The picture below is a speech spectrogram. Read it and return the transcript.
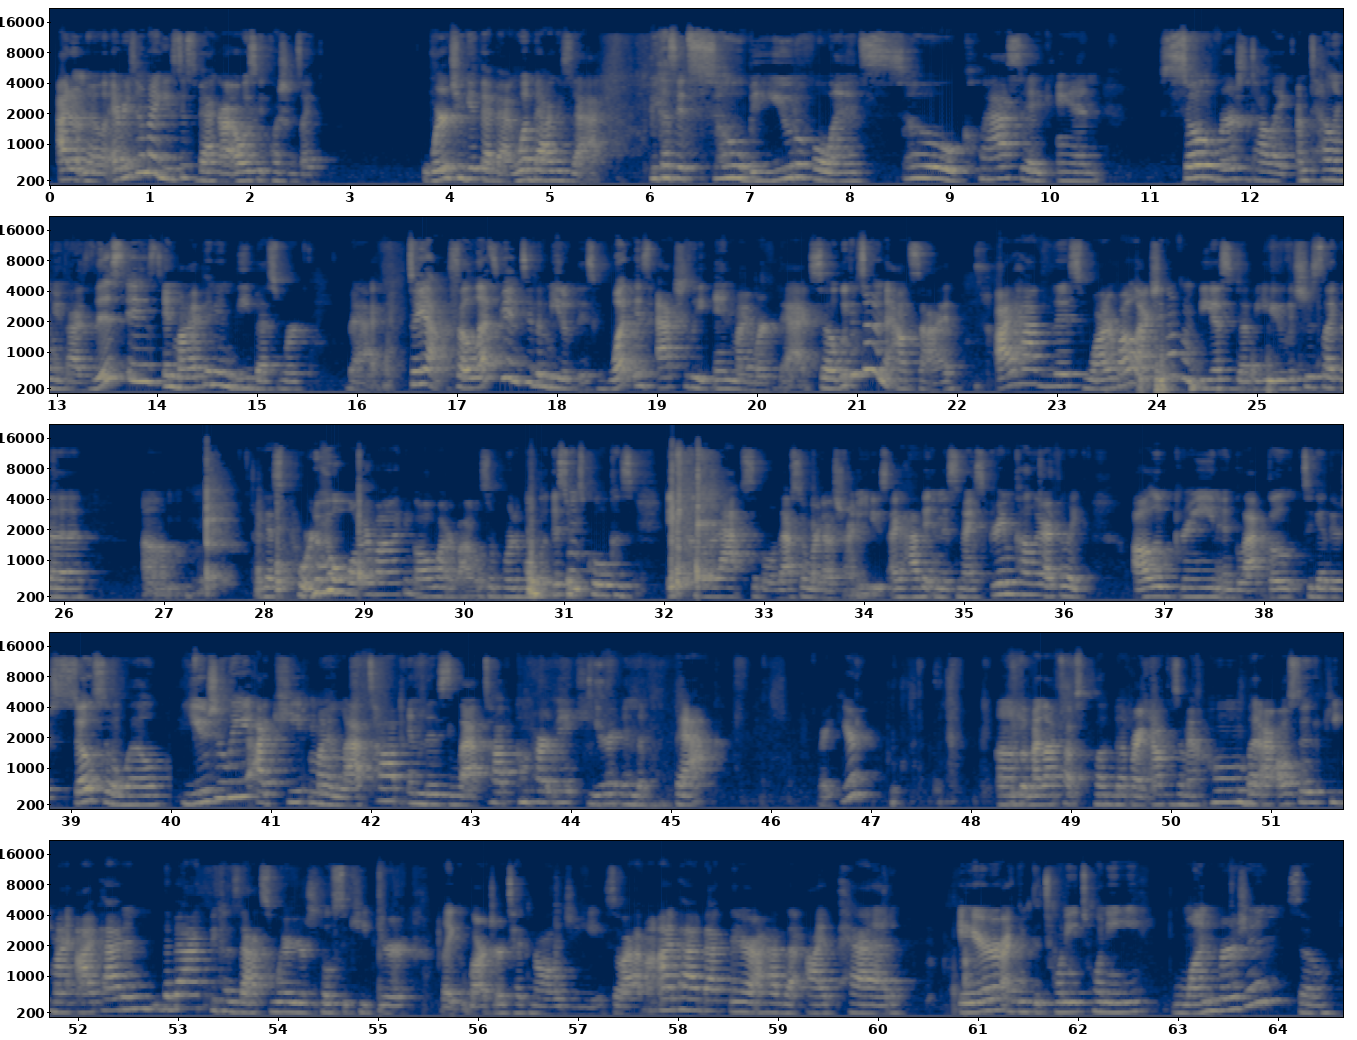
I don't know. Every time I use this bag, I always get questions like, where'd you get that bag? What bag is that? Because it's so beautiful and it's so classic and so versatile. Like I'm telling you guys, this is, in my opinion, the best work bag. So yeah, so let's get into the meat of this. What is actually in my work bag? So we can start on the outside. I have this water bottle. I actually got from BSW. It's just like a, um, I guess portable water bottle. I think all water bottles are portable, but this one's cool because it's collapsible. That's the word I was trying to use. I have it in this nice green color. I feel like olive green and black go together so, so well. Usually I keep my laptop in this laptop compartment here in the back right here. Um, but my laptop's plugged up right now because I'm at home. But I also keep my iPad in the back because that's where you're supposed to keep your like larger technology. So I have my iPad back there. I have the iPad Air, I think the 2021 version. So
